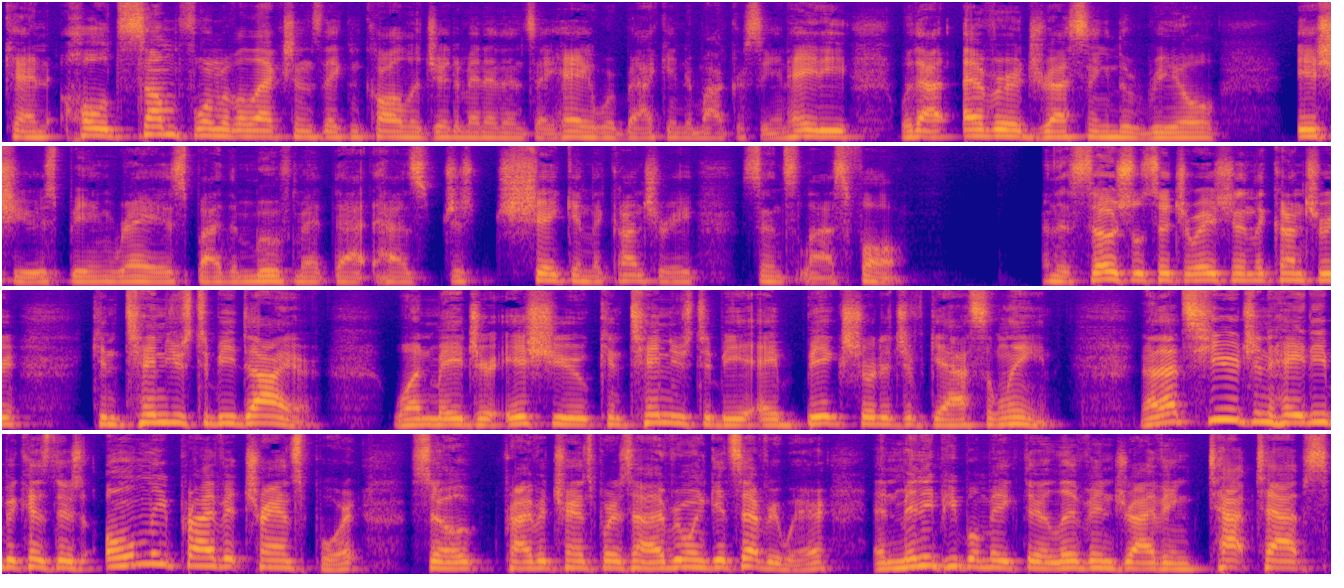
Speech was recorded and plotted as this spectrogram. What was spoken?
can hold some form of elections they can call legitimate and then say, hey, we're backing democracy in Haiti without ever addressing the real issues being raised by the movement that has just shaken the country since last fall. And the social situation in the country continues to be dire. One major issue continues to be a big shortage of gasoline. Now, that's huge in Haiti because there's only private transport. So, private transport is how everyone gets everywhere. And many people make their living driving tap taps.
